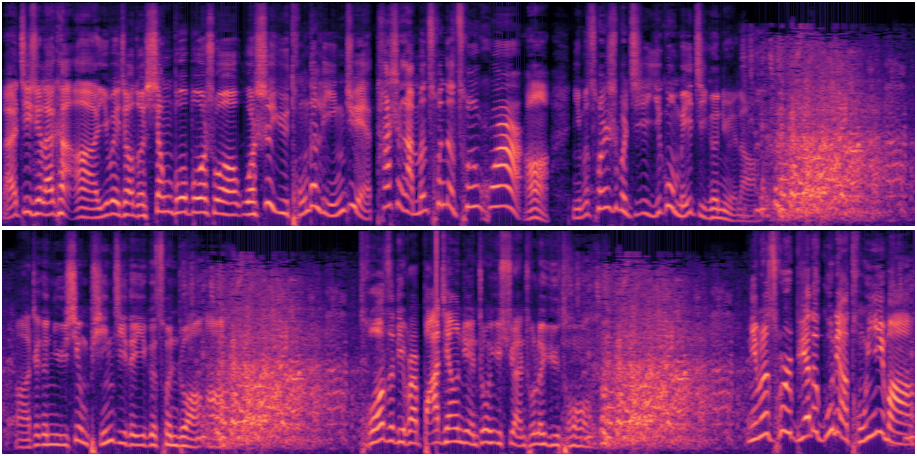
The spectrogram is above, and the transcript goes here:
来，继续来看啊，一位叫做香波波说：“我是雨桐的邻居，她是俺们村的村花啊。你们村是不是一共没几个女的？啊，这个女性贫瘠的一个村庄啊。坨子里边拔将军终于选出了雨桐。你们村别的姑娘同意吗？”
